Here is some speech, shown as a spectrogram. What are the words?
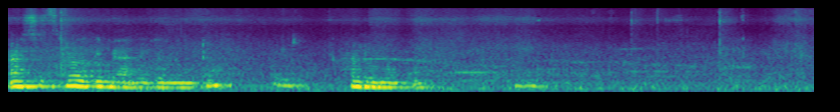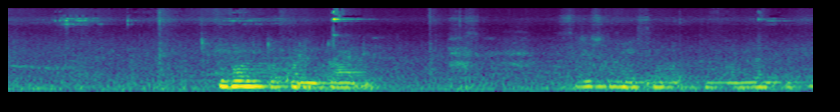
असंच राहू दे मी आले दोन मिनटं हलू नको बोलतो पर्यंत आले श्री स्वामी समर्थ गणपती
